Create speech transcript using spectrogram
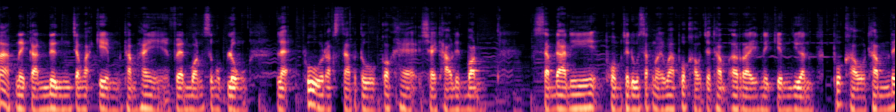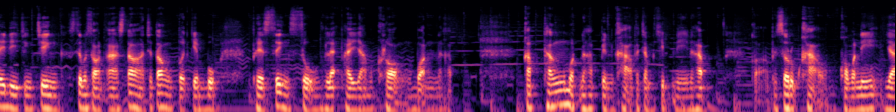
มากในการดึงจังหวะเกมทำให้แฟนบอลสงบลง และผู้รักษาประตูก็แค่ใช้เท้าเล่นบอลสัปดาห์นี้ผมจะดูสักหน่อยว่าพวกเขาจะทำอะไรในเกมเยือน พวกเขาทำได้ดีจริงๆสโมสรอาร์สตาจะต้องเปิดเกมบุกเพรสซิ่งสูงและพยายามครองบอลนะครับ ครับทั้งหมดนะครับเป็นข่าวประจำคลิปนี้นะครับ ก็เป็นสรุปข่าวของวันนี้อย่า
